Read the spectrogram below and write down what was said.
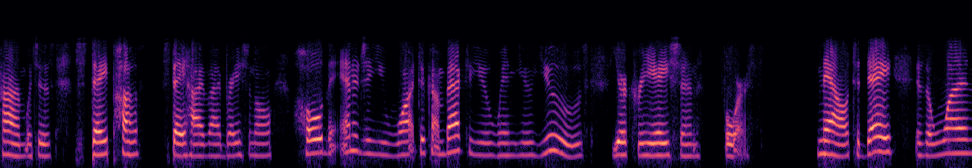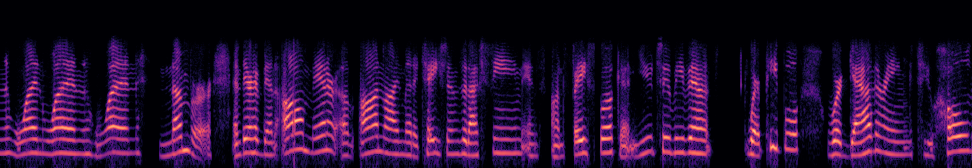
time, which is stay puff, stay high vibrational, hold the energy you want to come back to you when you use your creation force. Now, today is a one, one, one, one number. And there have been all manner of online meditations that I've seen in, on Facebook and YouTube events where people were gathering to hold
